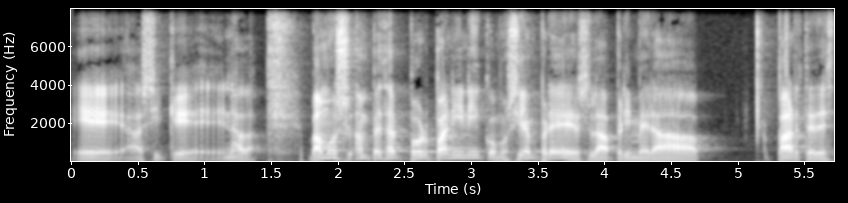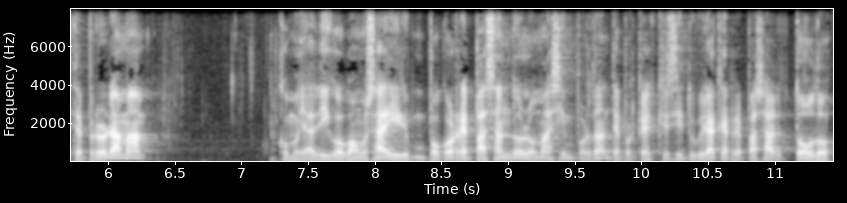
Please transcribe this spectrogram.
Eh, así que nada. Vamos a empezar por Panini, como siempre, es la primera parte de este programa como ya digo, vamos a ir un poco repasando lo más importante, porque es que si tuviera que repasar todo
